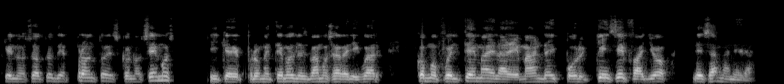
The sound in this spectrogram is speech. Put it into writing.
que nosotros de pronto desconocemos y que prometemos les vamos a averiguar cómo fue el tema de la demanda y por qué se falló de esa manera.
